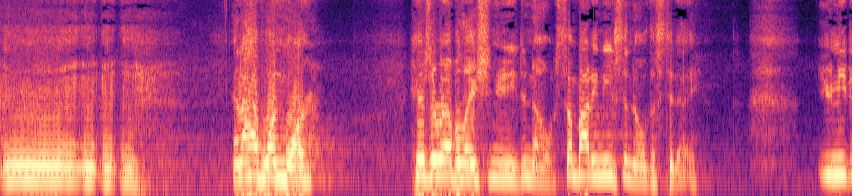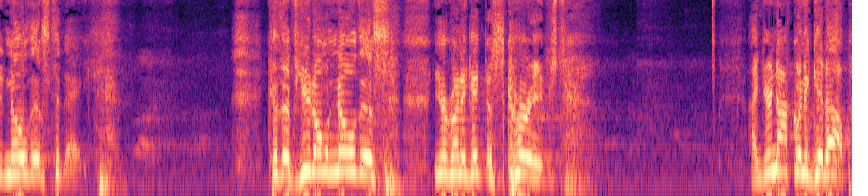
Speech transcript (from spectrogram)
Mm-mm-mm. And I have one more. Here's a revelation you need to know. Somebody needs to know this today. You need to know this today. Because if you don't know this, you're going to get discouraged. And you're not going to get up.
